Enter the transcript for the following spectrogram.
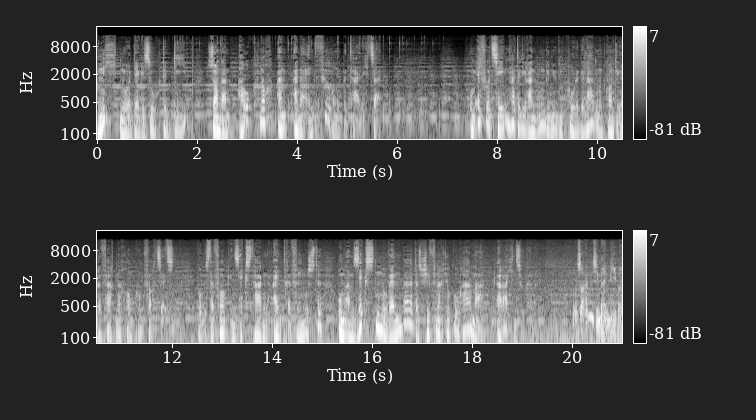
nicht nur der gesuchte Dieb, sondern auch noch an einer Entführung beteiligt sei. Um 11.10 Uhr hatte die Rangoon genügend Kohle geladen und konnte ihre Fahrt nach Hongkong fortsetzen, wo Mr. Fogg in sechs Tagen eintreffen musste, um am 6. November das Schiff nach Yokohama erreichen zu können. Sagen Sie, mein Lieber,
